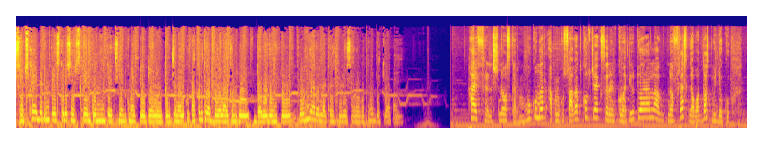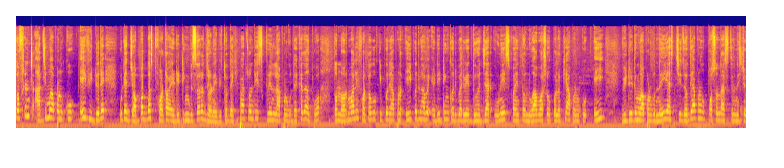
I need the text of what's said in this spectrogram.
सब्सक्राइब बटन प्रेस करो सब्सक्राइब करने तो excellent Kumar total YouTube channel को पाकर बेल आइकन को दबाई दिंतु ओडिया लेटेस्ट भिड सर्वप्रथम देखा हाय फ्रेंड्स नमस्कार ମୁଁ କୁମାର ଆପଣଙ୍କୁ ସ୍ୱାଗତ କରୁଛୁ ଏକ୍ସଲେଣ୍ଟ କୁମାର ଟ୍ୟୁଟୋରିଆଲ ଆଉ ଫ୍ରେଶ୍ ଜବରଦସ୍ତ ଭିଡ଼ିଓକୁ ତ ଫ୍ରେଣ୍ଡସ୍ ଆଜି ମୁଁ ଆପଣଙ୍କୁ ଏହି ଭିଡ଼ିଓରେ ଗୋଟେ ଜବରଦସ୍ତ ଫଟୋ ଏଡ଼ିଟିଂ ବିଷୟରେ ଜଣେଇବି ତ ଦେଖିପାରୁଛନ୍ତି ସ୍କ୍ରିନ୍ରେ ଆପଣଙ୍କୁ ଦେଖାଯାଉଥିବ ତ ନର୍ମାଲି ଫଟୋକୁ କିପରି ଆପଣ ଏହିପରି ଭାବେ ଏଡ଼ିଟିଂ କରିପାରିବେ ଦୁଇହଜାର ଉଣେଇଶ ପାଇଁ ତ ନୂଆ ବର୍ଷ ଉପଲକ୍ଷେ ଆପଣଙ୍କୁ ଏହି ଭିଡ଼ିଓଟି ମୁଁ ଆପଣଙ୍କୁ ନେଇ ଆସିଛି ଯଦି ଆପଣଙ୍କୁ ପସନ୍ଦ ଆସିଥିଲେ ନିଶ୍ଚୟ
